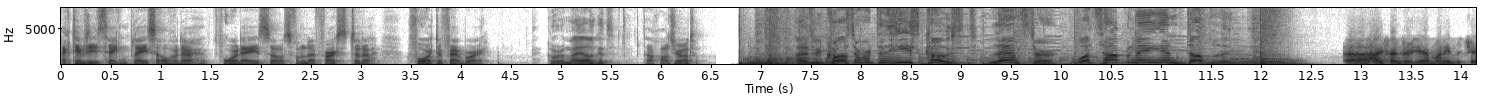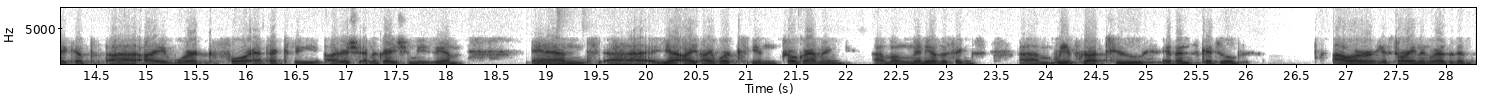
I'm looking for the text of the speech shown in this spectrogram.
activities taking place over the four days. So it's from the 1st to the 4th of February. Go Mayogit. That's all And as we cross over to the East Coast, Leinster, what's happening in Dublin? Uh, hi, Fender. Yeah, my name is Jacob. Uh, I work for EPIC, the Irish Immigration Museum. And uh, yeah, I, I, work in programming, among many other things. Um, we've got two events scheduled our historian in residence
